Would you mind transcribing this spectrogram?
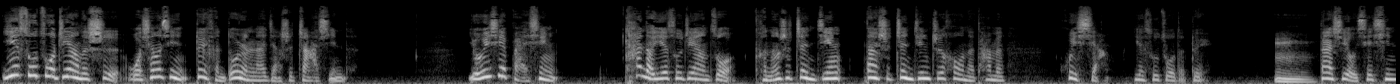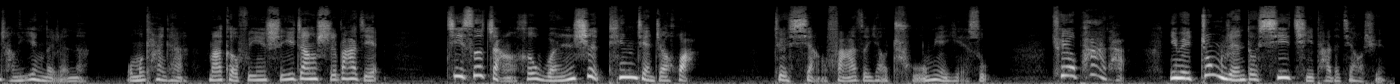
耶稣做这样的事，我相信对很多人来讲是扎心的。有一些百姓看到耶稣这样做，可能是震惊，但是震惊之后呢，他们会想耶稣做的对。嗯但是有些心肠硬的人呢，我们看看马可福音十一章十八节，祭司长和文士听见这话，就想法子要除灭耶稣，却又怕他，因为众人都稀奇他的教训。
